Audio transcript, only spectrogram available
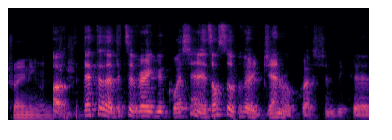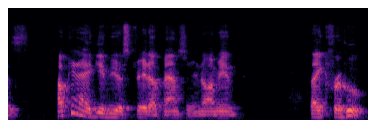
training or oh, nutrition? Oh, that's a that's a very good question. It's also a very general question because how can I give you a straight up answer? You know, I mean, like for who?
